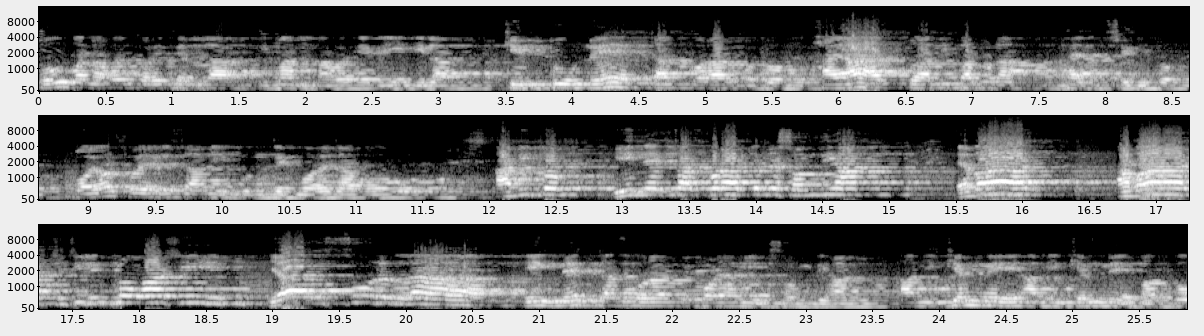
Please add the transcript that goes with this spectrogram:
তওবা না হয় করে ফেললাম, ঈমান না এনেই দিলাম। কিন্তু নেক কাজ করার মতো হায়াত তো আমি পাবো না, আমার হায়াত সীমিত। বয়স হয়ে গেছে, আমি কোনতে পরে যাব? আমি তো এই নেক কাজ করার জন্য সন্দিহান। এবার আবার চিঠি লিখলো আসি এই নেক কাজ করার ব্যাপারে আমি সন্দিহান। আমি কেমনে আমি কেমনে বাঁচবো?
